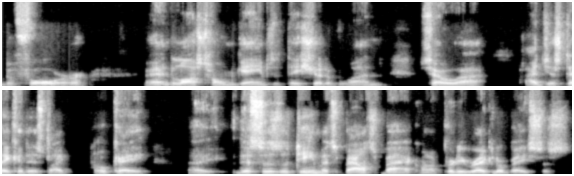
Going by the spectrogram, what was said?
before and lost home games that they should have won. So uh, I just take it as like, okay, uh, this is a team that's bounced back on a pretty regular basis,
